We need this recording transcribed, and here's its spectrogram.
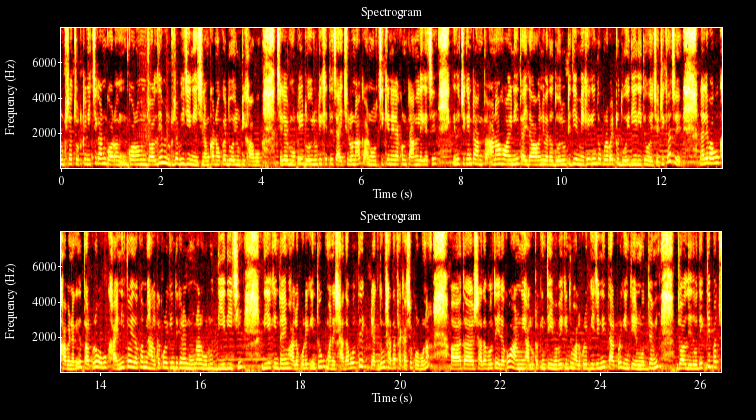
রুটিটা চটকে নিচ্ছি, কারণ গরম গরম জল দিয়ে আমি রুটিটা ভিজিয়ে নিয়েছিলাম, কারণ ওকে দই রুটি খাব ছেলে মোটেই দই রুটি খেতে চাইছিল না, কারণ ওর চিকেনের এখন টান লেগেছে, কিন্তু চিকেনটা আনা হয়নি, তাই দেওয়া হয়নি, বা দই রুটি দিয়ে মেখে কিন্তু ওপরে আবার একটু দই দিয়ে দিতে হয়েছে, ঠিক আছে? আছে? নাহলে বাবু খাবে না। কিন্তু তারপরেও বাবু খায়নি তো। এই দেখো আমি হালকা করে কিন্তু এখানে নুন আর হলুদ দিয়ে দিয়েছি। দিয়ে কিন্তু আমি ভালো করে কিন্তু মানে সাদা বলতে একদম সাদা ফ্যাকাশে করব না। তা সাদা বলতে এই দেখো আমি আলুটা কিন্তু এইভাবেই কিন্তু ভালো করে ভেজে নিই। তারপরে কিন্তু এর মধ্যে আমি জল দিয়ে দেবো। দেখতেই পাচ্ছ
